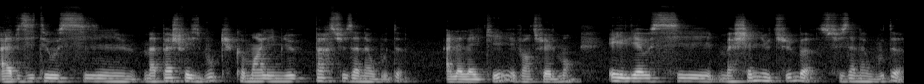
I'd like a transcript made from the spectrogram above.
à visiter aussi ma page Facebook, Comment mieux par Susanna Wood, à la liker éventuellement. Et il y a aussi ma chaîne YouTube, Susanna Wood,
